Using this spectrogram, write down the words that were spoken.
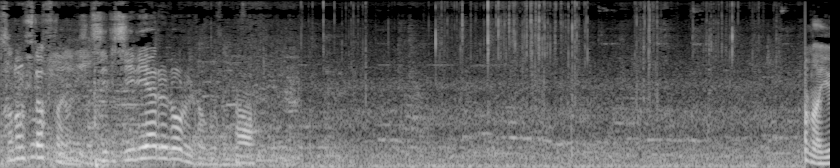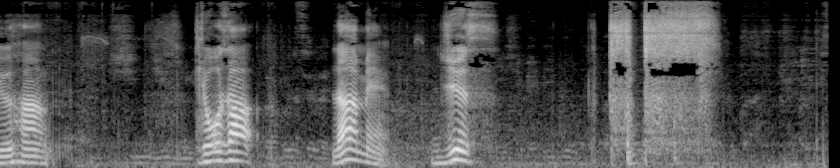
その一つのよシリシリアルロールがございます。今日の夕飯餃子ラーメンジュース。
